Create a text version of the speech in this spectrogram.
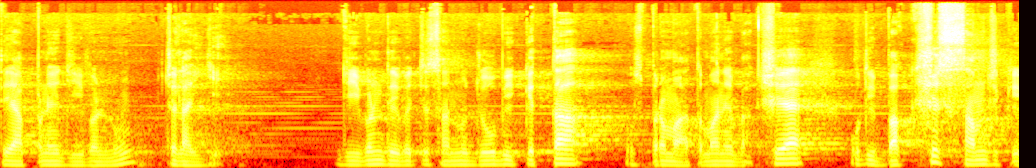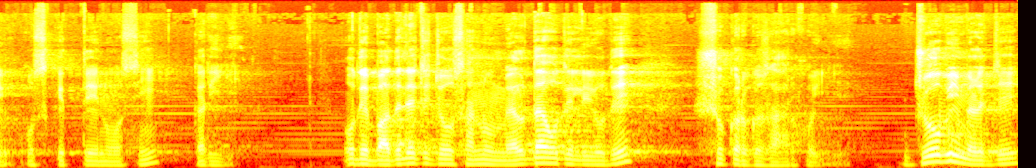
ਤੇ ਆਪਣੇ ਜੀਵਨ ਨੂੰ ਚਲਾਈਏ। ਜੀਵਨ ਦੇ ਵਿੱਚ ਸਾਨੂੰ ਜੋ ਵੀ ਕਿੱਤਾ ਉਸ ਪਰਮਾਤਮਾ ਨੇ ਬਖਸ਼ਿਆ, ਉਹਦੀ ਬਖਸ਼ਿਸ਼ ਸਮਝ ਕੇ ਉਸ ਕਿੱਤੇ ਨੂੰ ਅਸੀਂ ਕਰੀਏ। ਉਹਦੇ ਬਦਲੇ 'ਚ ਜੋ ਸਾਨੂੰ ਮਿਲਦਾ, ਉਹਦੇ ਲਈ ਉਹਦੇ ਸ਼ੁਕਰਗੁਜ਼ਾਰ ਹੋਈਏ। ਜੋ ਵੀ ਮਿਲ ਜੇ,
